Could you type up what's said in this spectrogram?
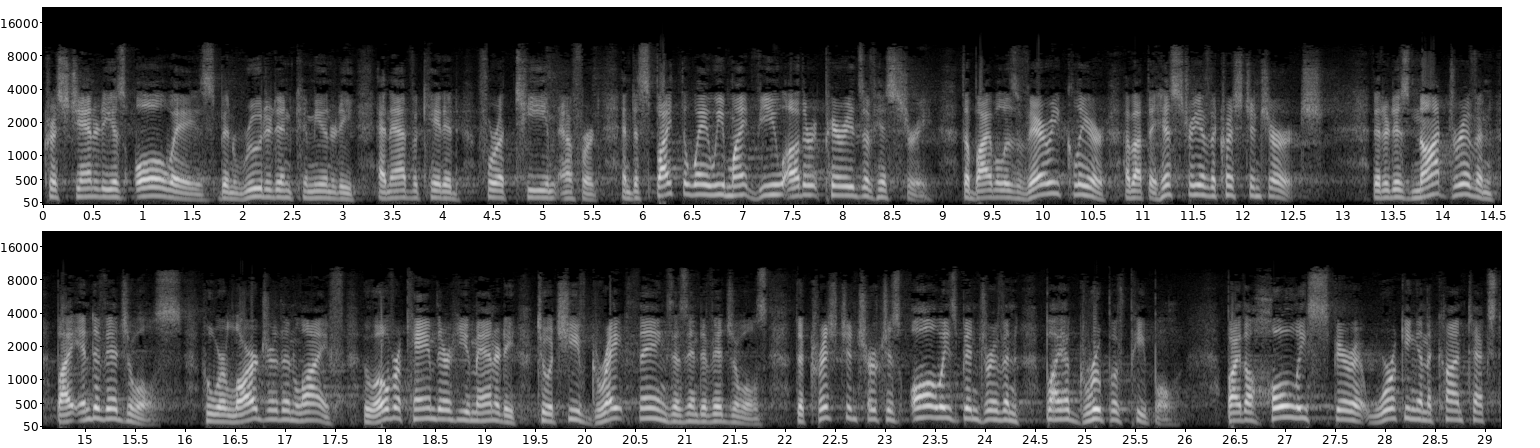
Christianity has always been rooted in community and advocated for a team effort. And despite the way we might view other periods of history, the Bible is very clear about the history of the Christian church that it is not driven by individuals who were larger than life, who overcame their humanity to achieve great things as individuals. The Christian church has always been driven by a group of people, by the Holy Spirit working in the context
